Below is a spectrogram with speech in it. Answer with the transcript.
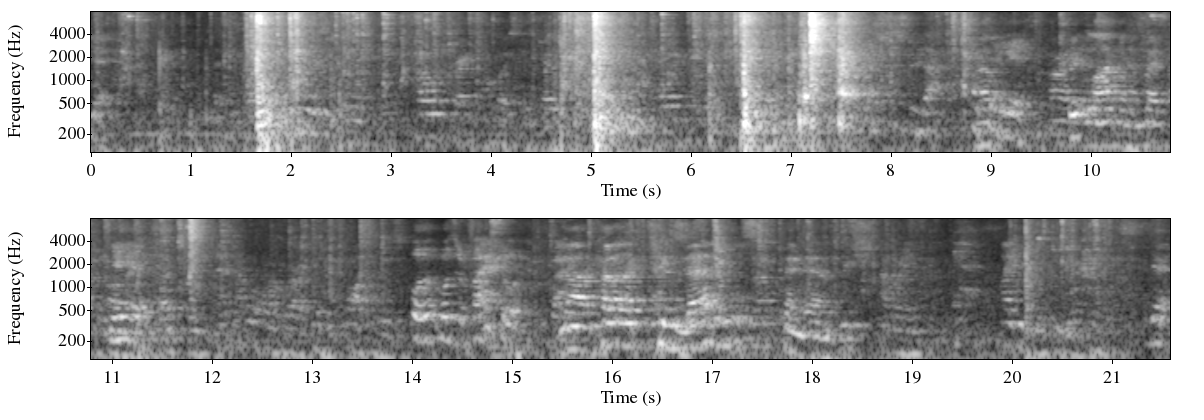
Yeah. Actually, yeah. Bit light on the face. Yeah. Or was it a face or? No, kind of like came down. Came down. Yeah,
